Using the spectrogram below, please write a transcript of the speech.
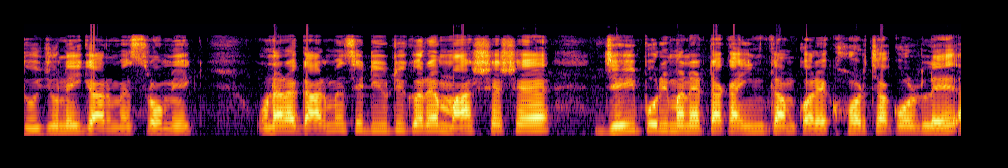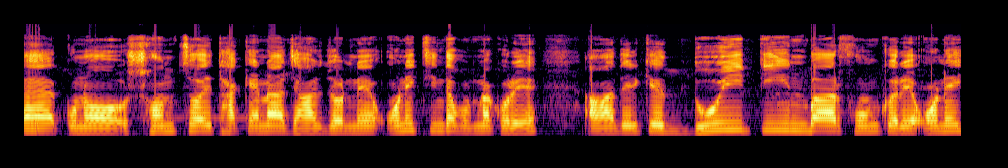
দুইজনেই গার্মেন্টস শ্রমিক। ওনারা গার্মেন্টসে ডিউটি করে, মাস শেষে যেই পরিমাণে টাকা ইনকাম করে, খরচা করলে কোনো সঞ্চয় থাকে না, যার জন্যে অনেক চিন্তা ভাবনা করে আমাদেরকে দুই, তিনবার ফোন করে অনেক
